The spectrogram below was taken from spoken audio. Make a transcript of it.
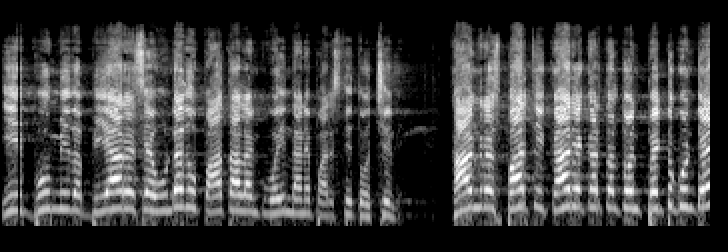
ఈ భూమి మీద బీఆర్ఎస్ఏ ఉండదు పాతాళానికి పోయిందనే పరిస్థితి వచ్చింది. కాంగ్రెస్ పార్టీ కార్యకర్తలతో పెట్టుకుంటే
